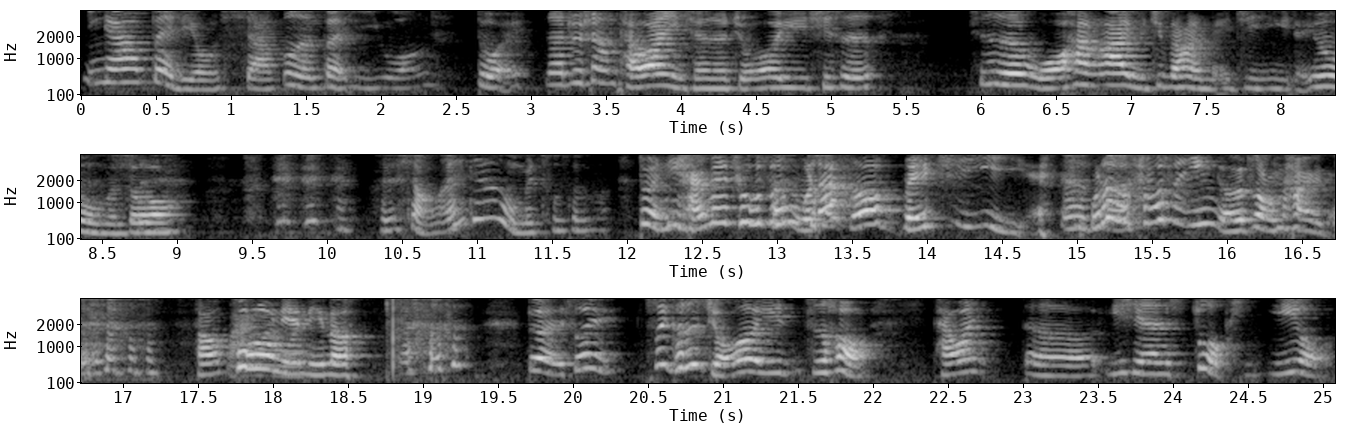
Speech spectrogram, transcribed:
应该要被留下，不能被遗忘。对，那就像台湾以前的九二一，其实其实我和阿宇基本上也没记忆的，因为我们都 很小。哎，等下我没出生吗？对，你还没出生，我那时候没记忆耶，我那时候差不多是婴儿状态的。好，步入年龄了。对，所以所以可是九二一之后。台湾的一些作品也有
